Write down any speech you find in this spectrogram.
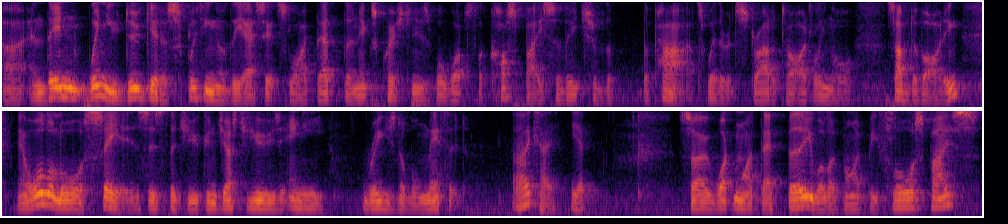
uh, and then when you do get a splitting of the assets like that, the next question is, well, what's the cost base of each of the, the parts, whether it's strata titling or subdividing? Now, all the law says is that you can just use any reasonable method. Okay. Yep. So, what might that be? Well, it might be floor space.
